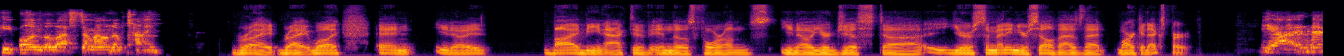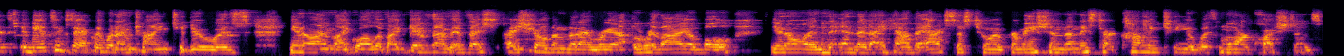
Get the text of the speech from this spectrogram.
people in the less amount of time? Right, right. Well, and you know, it, by being active in those forums, you know, you're just uh, you're cementing yourself as that market expert. Yeah, and that's that's exactly what I'm trying to do. Is you know, I'm like, well, if I give them, if I, I show them that I'm re- reliable, you know, and, and that I have access to information, then they start coming to you with more questions.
